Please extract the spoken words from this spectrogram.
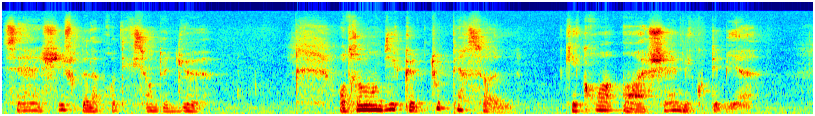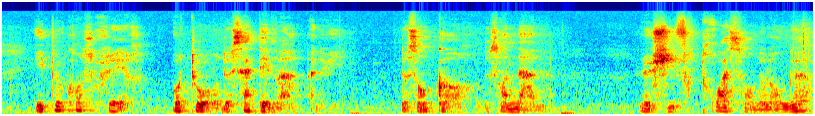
C'est un chiffre de la protection de Dieu. Autrement dit que toute personne qui croit en Hachem, écoutez bien, il peut construire autour de sa teva à lui, de son corps, de son âme, le chiffre 300 de longueur,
